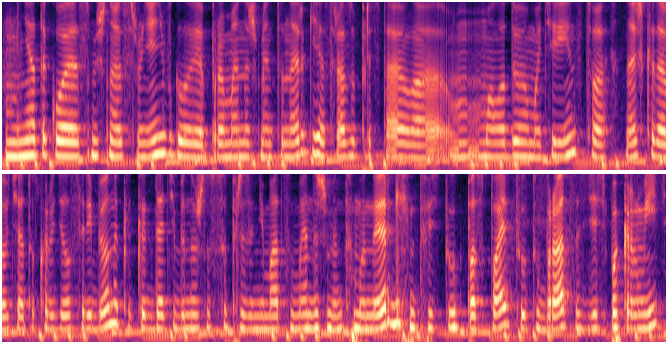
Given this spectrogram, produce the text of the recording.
У меня такое смешное сравнение в голове про менеджмент энергии. Я сразу представила молодое материнство. Знаешь, когда у тебя только родился ребенок, и когда тебе нужно супер заниматься менеджментом энергии, то есть тут поспать, тут убраться, здесь покормить,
